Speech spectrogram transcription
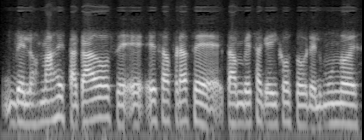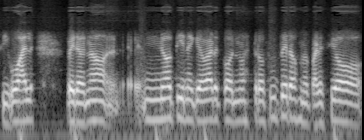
de los más destacados, eh, eh, esa frase tan bella que dijo sobre el mundo desigual, pero no, no tiene que ver con nuestros úteros, me pareció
